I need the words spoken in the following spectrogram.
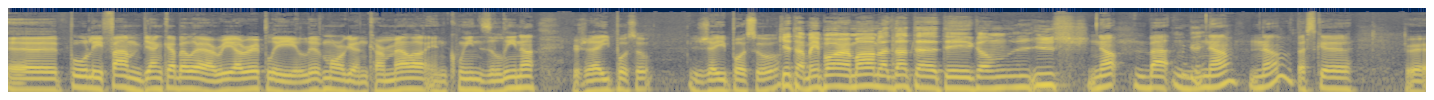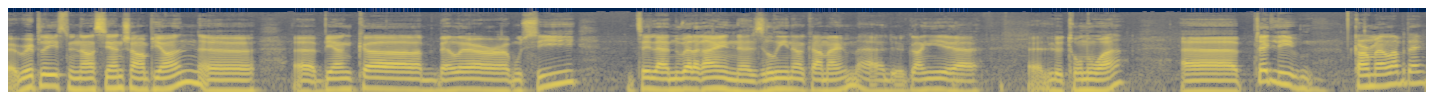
Euh, pour les femmes, Bianca Belair, Rhea Ripley, Liv Morgan, Carmella et Queen Zelina. J'haïs pas ça. J'haïs pas ça. Ok, t'as même pas un membre là-dedans, t'es comme. Non, ben, non, non, parce que Ripley, c'est une ancienne championne. euh, euh, Bianca Belair aussi. Tu sais, la nouvelle reine, Zelina, quand même, elle a gagné euh, euh, le tournoi. Euh, peut-être les. Carmella, peut-être?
